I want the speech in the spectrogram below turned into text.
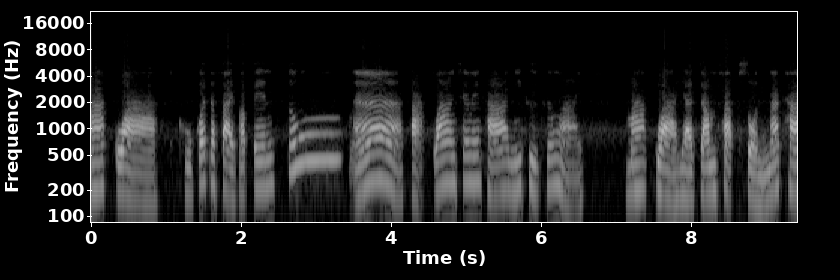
มากกว่า ครูก็จะใส่มาเป็นตุ้งอ่าปากกว้างใช่ไหมคะ นี่คือเครื่องหมาย มากกว่า อย่าจำสับสนนะคะ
